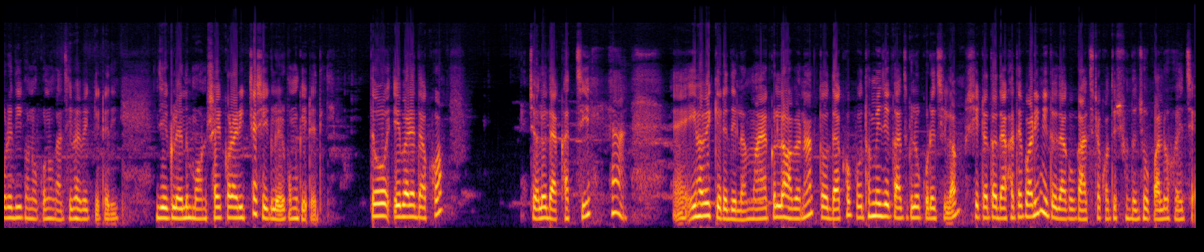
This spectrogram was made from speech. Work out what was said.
করে দিই, কোনো কোনো গাছে এভাবে কেটে দিই। যেগুলো একদম বনসাই করার ইচ্ছা সেগুলো এরকম কেটে দিই। তো, এবারে দেখো, চলো দেখাচ্ছি হ্যাঁ? এইভাবে কেটে দিলাম, মায়া করলে হবে না। তো দেখো, প্রথমে যে গাছগুলো করেছিলাম, সেটা তো দেখাতে পারিনি। তো দেখো, গাছটা কত সুন্দর ঝোপালো হয়েছে।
